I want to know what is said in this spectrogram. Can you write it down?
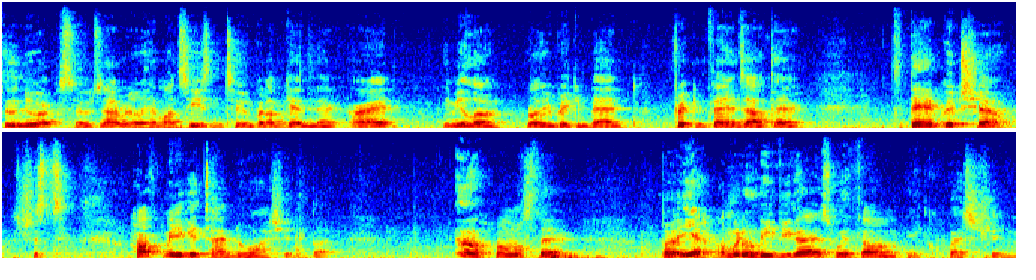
to the new episodes. Not really. I'm on season two, but I'm getting there. All right, leave me alone. You Breaking Bad freaking fans out there, it's a damn good show. It's just hard for me to get time to watch it, but oh, almost there. But yeah, I'm gonna leave you guys with um a question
